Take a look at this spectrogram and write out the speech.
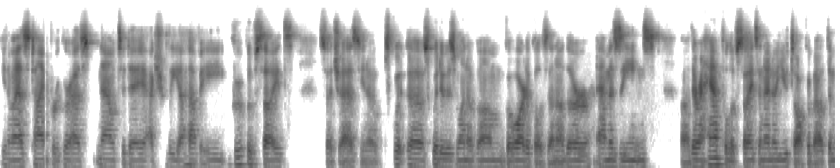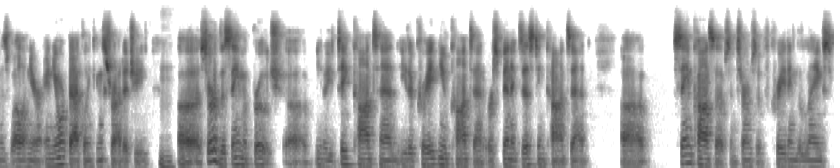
you know as time progressed, now today actually I have a group of sites such as you know Squid uh, Squidoo is one of them, Go Articles another, Amazines. Uh, there are a handful of sites, and I know you talk about them as well in your in your backlinking strategy. Mm-hmm. Uh, sort of the same approach. Uh, you know, you take content, either create new content or spin existing content. Uh, same concepts in terms of creating the links.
